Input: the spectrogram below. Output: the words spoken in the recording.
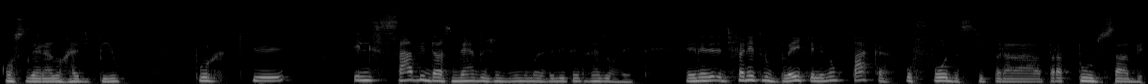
considerado um red pill porque ele sabe das merdas do mundo, mas ele tenta resolver. Ele é diferente do Blake, ele não taca o foda-se pra, pra tudo, sabe?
